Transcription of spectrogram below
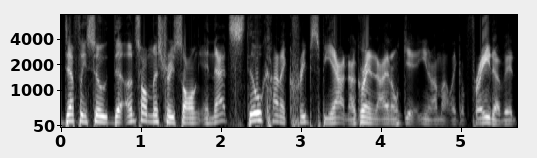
Definitely. So the unsolved mystery song, and that still kind of creeps me out. Now, granted, I don't get, you know, I'm not like afraid of it,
